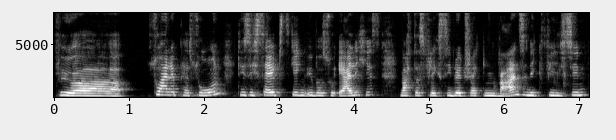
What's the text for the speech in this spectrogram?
Für so eine Person, die sich selbst gegenüber so ehrlich ist, macht das flexible Tracking wahnsinnig viel Sinn,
